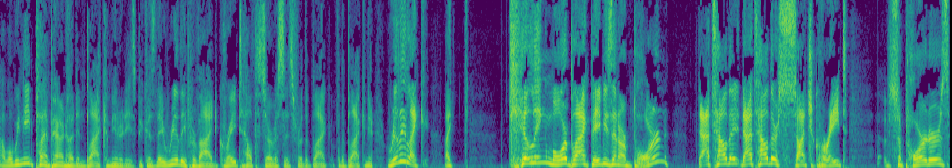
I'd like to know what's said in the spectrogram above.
uh, well, we need Planned Parenthood in black communities because they really provide great health services for the black for the black community. Really, like like killing more black babies than are born. That's how they. That's how they're such great supporters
